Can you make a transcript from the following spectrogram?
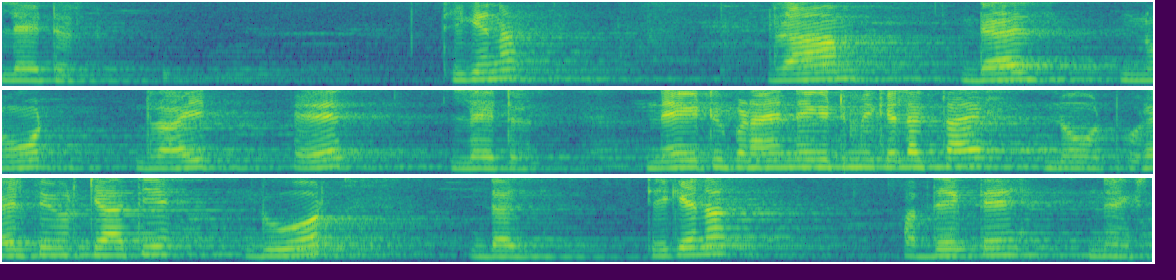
letter ठीक है ना? Ram does not write a letter negative बनाए नेगेटिव में क्या लगता है? नोट और हेल्पिंग और क्या आती है? डू और डज ठीक है ना? अब देखते हैं नेक्स्ट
